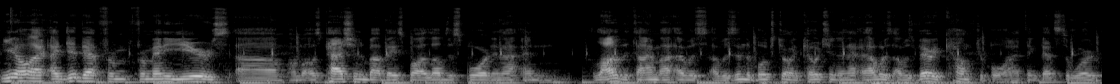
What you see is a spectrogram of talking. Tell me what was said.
You know, I, I did that for for many years. Um, I was passionate about baseball. I love the sport, and I and a lot of the time I, I, was I was in the bookstore and coaching, and I, I, was I was very comfortable, and I think that's the word.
